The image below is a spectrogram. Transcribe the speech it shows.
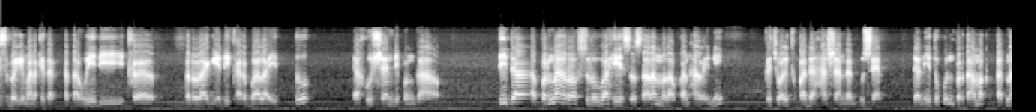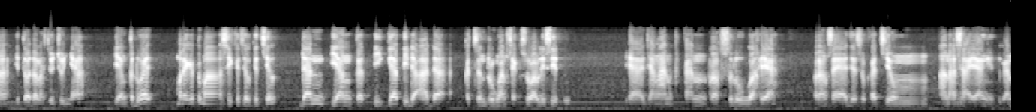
sebagaimana kita ketahui di tragedi Karbala itu, ya Husain dipenggal. Tidak pernah Rasulullah SAW melakukan hal ini kecuali kepada Hasan dan Husain. Dan itu pun pertama karena itu adalah cucunya, yang kedua mereka itu masih kecil-kecil. Dan yang ketiga tidak ada kecenderungan seksual di situ. Ya jangankan Rasulullah ya. Orang saya aja suka cium anak saya gitu kan.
